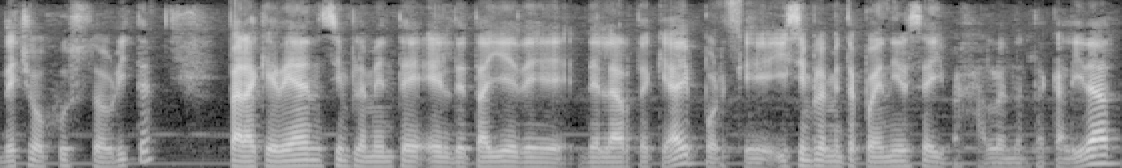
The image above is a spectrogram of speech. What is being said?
de hecho justo ahorita, para que vean simplemente el detalle de, del arte que hay, porque y simplemente pueden irse y bajarlo en alta calidad,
